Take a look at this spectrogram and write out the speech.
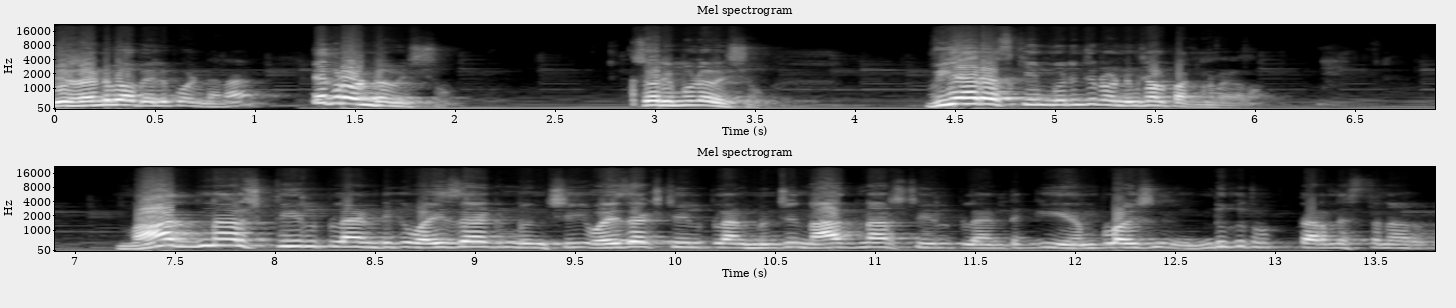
మీరు రెండు బాబు వెళ్ళిపోండినా? ఇక రెండో విషయం. సారీ మూడో విషయం. విఆర్ఎస్ స్కీమ్ గురించి రెండు నిమిషాలు పక్కన పెడదాం. నాగ్నార్ స్టీల్ ప్లాంట్కి వైజాగ్ నుంచి వైజాగ్ స్టీల్ ప్లాంట్ నుంచి నాగ్నార్ స్టీల్ ప్లాంట్కి ఎంప్లాయీస్ని ఎందుకు తరలిస్తున్నారు?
